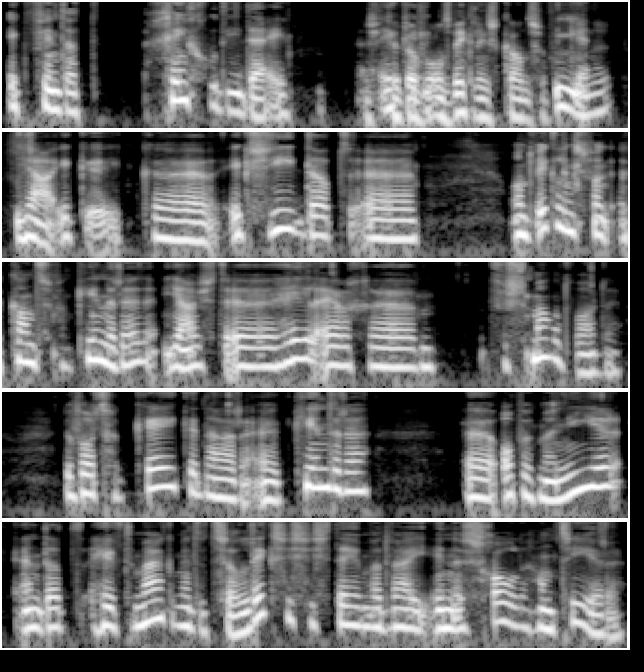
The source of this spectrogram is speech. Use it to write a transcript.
ik vind dat geen goed idee. Als je het over ontwikkelingskansen voor kinderen? Ja, ik, ik, uh, ik zie dat uh, ontwikkelingskansen van kinderen... juist heel erg versmald worden. Er wordt gekeken naar kinderen op een manier... en dat heeft te maken met het selectiesysteem... wat wij in de scholen hanteren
